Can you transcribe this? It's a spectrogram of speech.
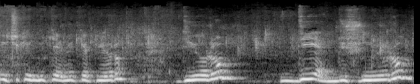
Üç günlük yemek yapıyorum. Diyorum diye düşünüyorum.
